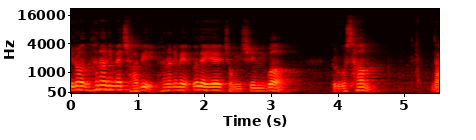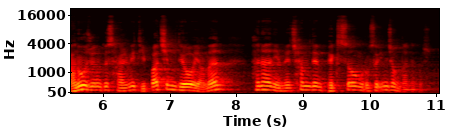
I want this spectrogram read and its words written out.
이런 하나님의 자비, 하나님의 은혜의 정신과 그리고 삶, 나누어주는 그 삶이 뒷받침되어야만 하나님의 참된 백성으로서 인정받는 것입니다.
